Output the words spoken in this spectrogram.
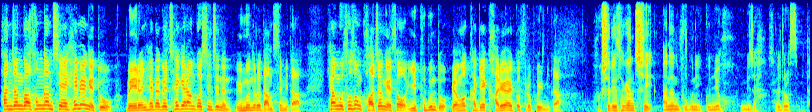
한전과 성남시의 해명에도 왜 이런 협약을 체결한 것인지는 의문으로 남습니다. 향후 소송 과정에서 이 부분도 명확하게 가려야 할 것으로 보입니다. 확실히 석연치 않은 부분이 있군요. 윤 기자 잘 들었습니다.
